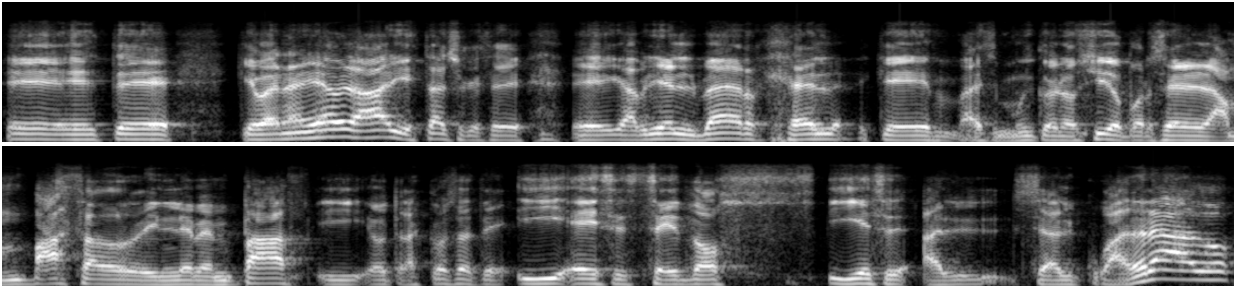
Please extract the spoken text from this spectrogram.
este, que van a ir a hablar. Y está, yo que sé, eh, Gabriel Bergel, que es muy conocido por ser el ambasador de Eleven Path y otras cosas de ISC2 y ese al, al cuadrado,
